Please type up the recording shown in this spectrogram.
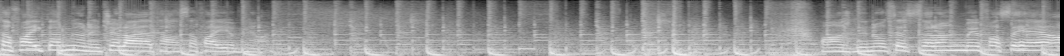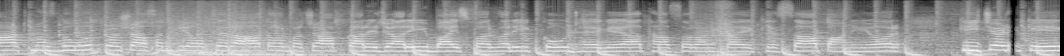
सफ़ाई कर्मियों ने चलाया था सफ़ाई अभियान। पाँच दिनों से सुरंग में फंसे हैं आठ मजदूर। प्रशासन की ओर से राहत और बचाव कार्य जारी। 22 फरवरी को ढह गया था सुरंग का एक हिस्सा। पानी और कीचड़ के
